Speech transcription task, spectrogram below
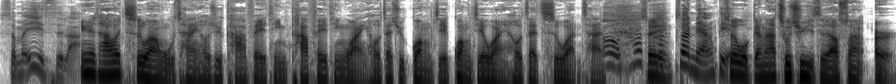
什么意思啦？因为他会吃完午餐以后去咖啡厅，咖啡厅完以后再去逛街，逛街完以后再吃晚餐。哦，他所以他算两点，所以我跟他出去一次要算二。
